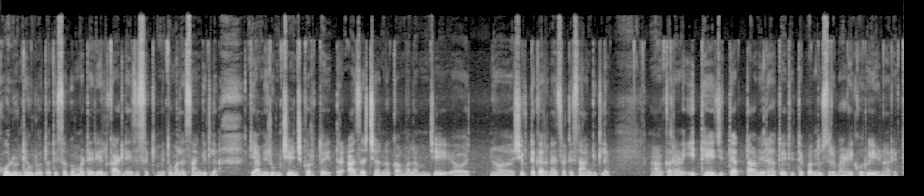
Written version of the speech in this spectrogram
खोलून ठेवलं होतं ते सगळं मटेरियल काढलं आहे जसं की मी तुम्हाला सांगितलं की आम्ही रूम चेंज करतो आहे तर आज अचानक आम्हाला म्हणजे शिफ्ट करण्यासाठी सांगितलं. आहे कारण इथे जिथे आत्ता आम्ही राहतो आहे तिथे पण दुसरे भाडेकरू येणार आहेत.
